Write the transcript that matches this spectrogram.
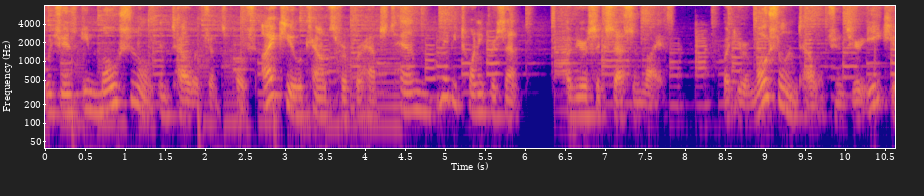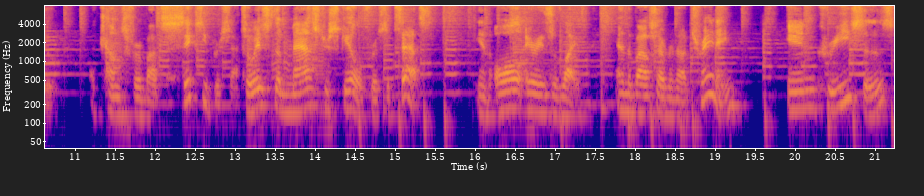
which is emotional intelligence quotient. IQ accounts for perhaps 10, maybe 20% of your success in life. But your emotional intelligence, your EQ, accounts for about 60%. So it's the master skill for success in all areas of life. And the BioCybernaut training increases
